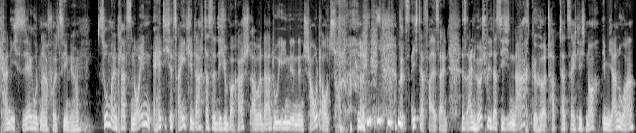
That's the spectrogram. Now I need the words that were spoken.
Kann ich sehr gut nachvollziehen, ja. So, mein Platz 9 hätte ich jetzt eigentlich gedacht, dass er dich überrascht, aber da du ihn in den Shoutouts schon hast, wird es nicht der Fall sein. Es ist ein Hörspiel, das ich nachgehört habe tatsächlich noch im Januar.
